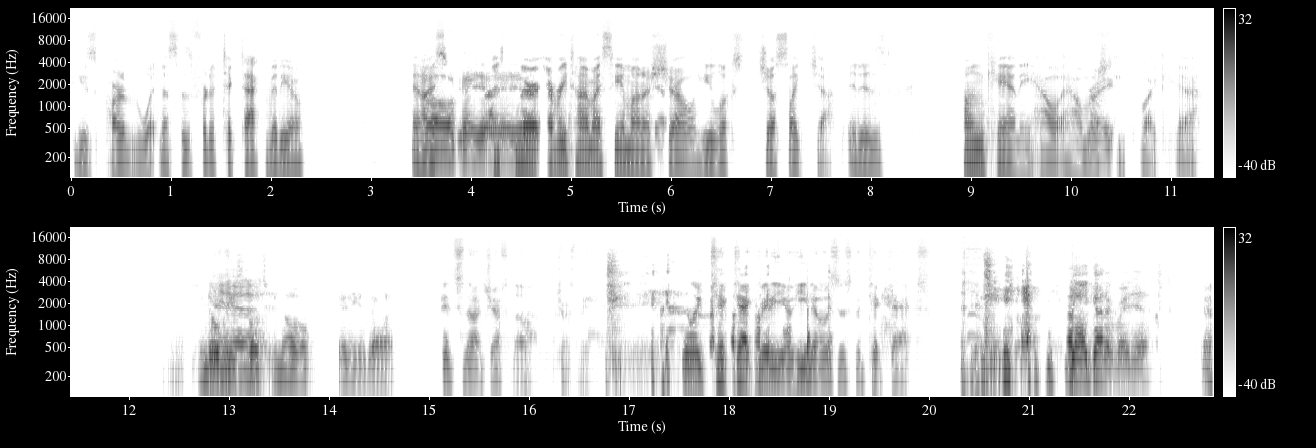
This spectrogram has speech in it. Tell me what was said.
he's part of the witnesses for the Tic Tac video. And I, Oh, okay, yeah, I yeah, yeah. swear every time I see him on a show, he looks just like Jeff. It is uncanny how how much Right. he, like yeah. Nobody's Yeah. supposed to know any of that. It's not Jeff, though. Trust me. the only Tic Tac video he knows is the Tic Tacs. yeah, I got it right here.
